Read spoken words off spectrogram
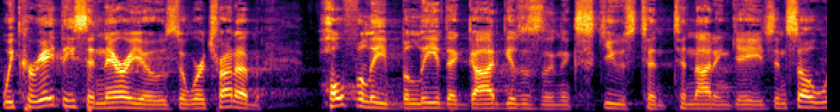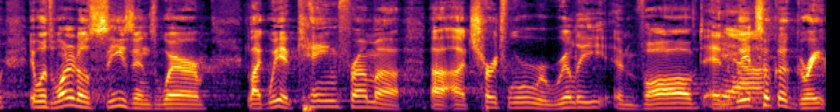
we create these scenarios, so we're trying to hopefully believe that God gives us an excuse to, to not engage. And so it was one of those seasons where like we had came from a, a, a church where we were really involved and yeah. we took a great,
